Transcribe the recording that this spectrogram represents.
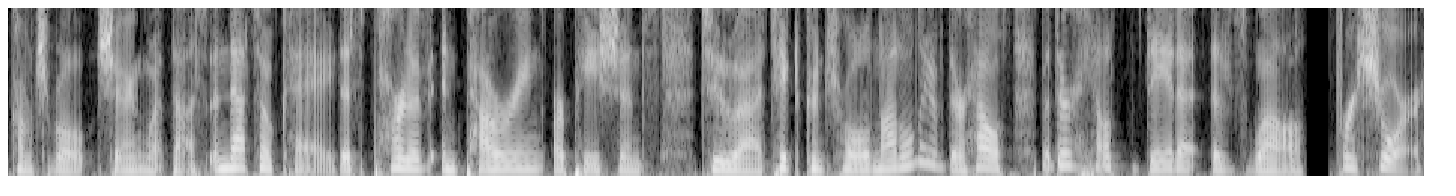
comfortable sharing with us, and that's okay. That's part of empowering our patients to uh, take control not only of their health, but their health data as well. For sure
